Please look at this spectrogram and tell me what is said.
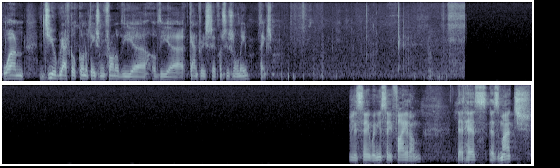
one geographical connotation in front of the of the country's constitutional name? Thanks. Say, when you say Fyrom, that has as much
